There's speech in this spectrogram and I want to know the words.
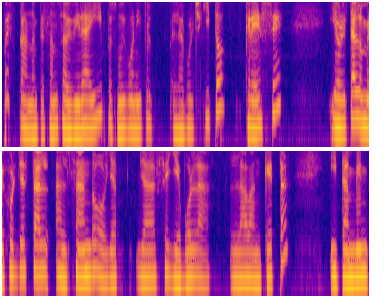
pues cuando empezamos a vivir ahí, pues muy bonito el, el árbol chiquito, crece y ahorita a lo mejor ya está al- alzando o ya, ya se llevó la, la banqueta y también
